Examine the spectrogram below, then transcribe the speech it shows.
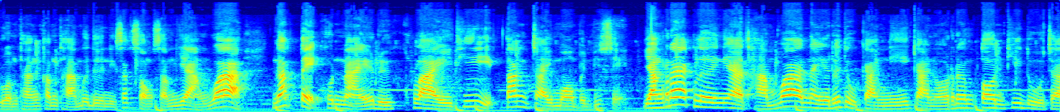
รวมทั้งคำถามอื่นๆอีกสัก2อสาอย่างว่า นักเตะคนไหนหรือใครที่ตั้งใจมองเป็นพิเศษ อย่างแรกเลยเนี่ยถามว่าในฤดูกาลนี้การเริ่มต้นที่ดูจะ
